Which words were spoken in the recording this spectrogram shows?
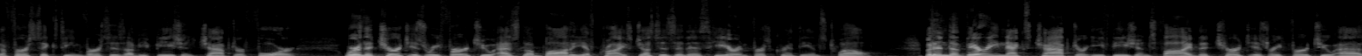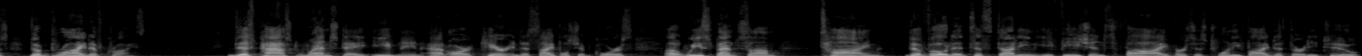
the first 16 verses of Ephesians chapter 4, where the church is referred to as the body of Christ, just as it is here in 1 Corinthians 12. But in the very next chapter, Ephesians 5, the church is referred to as the bride of Christ. This past Wednesday evening at our care and discipleship course, uh, we spent some time devoted to studying Ephesians 5, verses 25 to 32,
